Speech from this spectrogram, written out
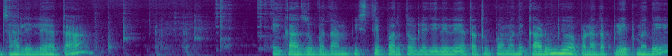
झालेलं आहे आता. हे काजू बदाम पिस्ते परतवले गेलेले आता तुपामध्ये काढून घेऊ आपण आता प्लेटमध्ये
